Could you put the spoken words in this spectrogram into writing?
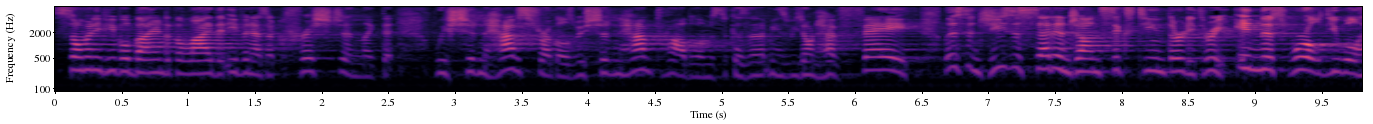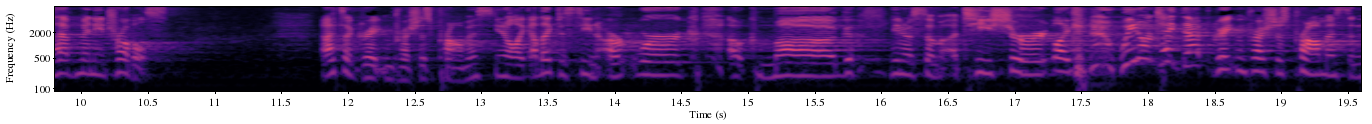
So many people buy into the lie that even as a Christian, like that we shouldn't have struggles, we shouldn't have problems because that means we don't have faith. Listen, Jesus said in John 16 33, in this world you will have many troubles. That's a great and precious promise. You know, like I'd like to see an artwork, a mug, you know, some a t-shirt. Like we don't take that great and precious promise and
